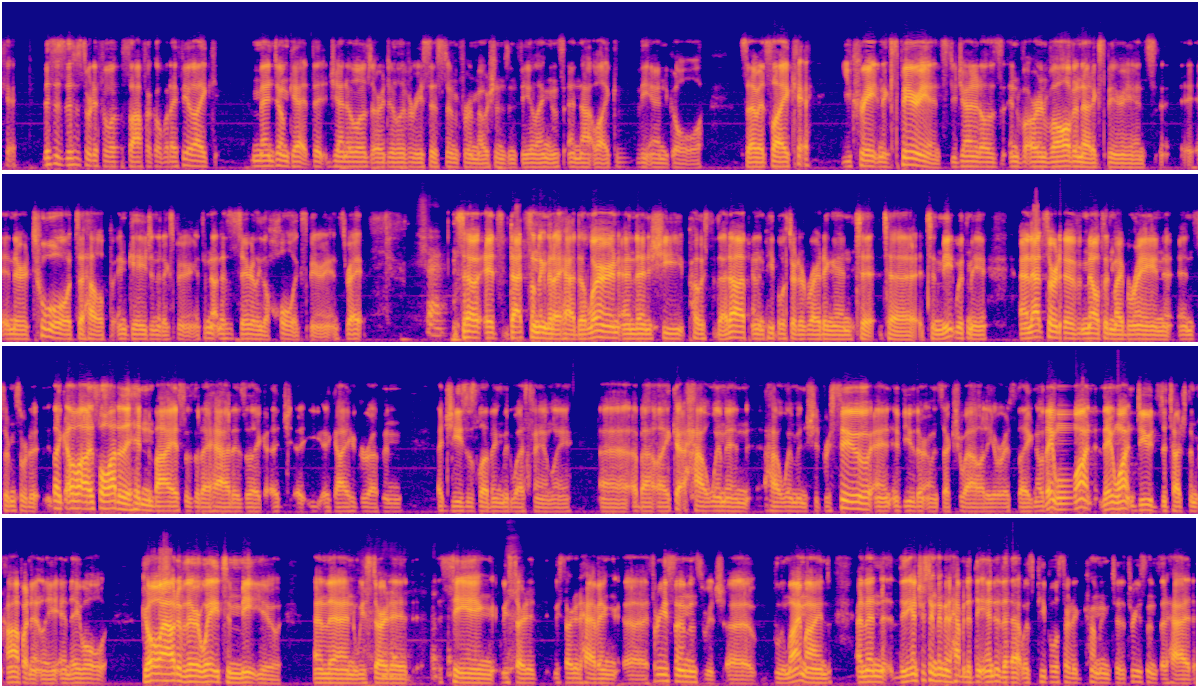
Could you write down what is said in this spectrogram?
this is this is sort of philosophical but i feel like men don't get that genitals are a delivery system for emotions and feelings and not like the end goal. So it's like you create an experience your genitals inv- are involved in that experience and they're a tool to help engage in that experience and not necessarily the whole experience right sure so it's that's something that I had to learn, and then she posted that up, and then people started writing in to to to meet with me, and that sort of melted my brain and some sort of like a lot. It's a lot of the hidden biases that I had as like a, a, a guy who grew up in a Jesus loving Midwest family. Uh, about like how women how women should pursue and view their own sexuality where it's like no they want they want dudes to touch them competently and they will go out of their way to meet you and then we started seeing we started we started having uh, threesomes which uh, blew my mind. And then the interesting thing that happened at the end of that was people started coming to threesomes that had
